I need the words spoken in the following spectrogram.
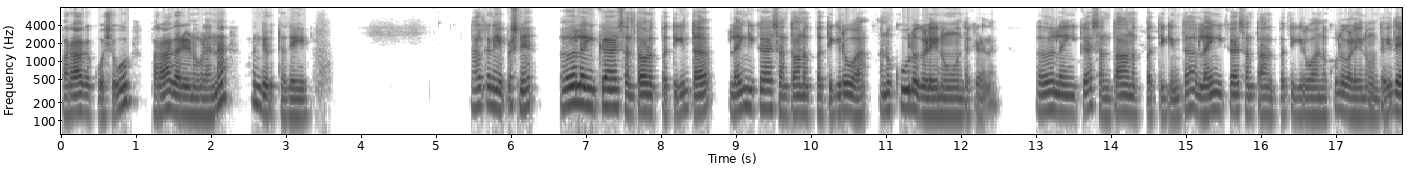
ಪರಾಗಕೋಶವು ಪರಾಗರೇಣುಗಳನ್ನು ಹೊಂದಿರುತ್ತದೆ. ನಾಲ್ಕನೆಯ ಪ್ರಶ್ನೆ, ಅಲೈಂಗಿಕ ಸಂತಾನೋತ್ಪತ್ತಿಗಿಂತ ಲೈಂಗಿಕ ಸಂತಾನೋತ್ಪತ್ತಿಗಿರುವ ಅನುಕೂಲಗಳೇನು ಅಂತ ಕೇಳಿದಾನೆ. ಅಲೈಂಗಿಕ ಸಂತಾನೋತ್ಪತ್ತಿಗಿಂತ ಲೈಂಗಿಕ ಸಂತಾನೋತ್ಪತ್ತಿಗಿರುವ ಅನುಕೂಲಗಳೇನು ಅಂತ ಇದೆ.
